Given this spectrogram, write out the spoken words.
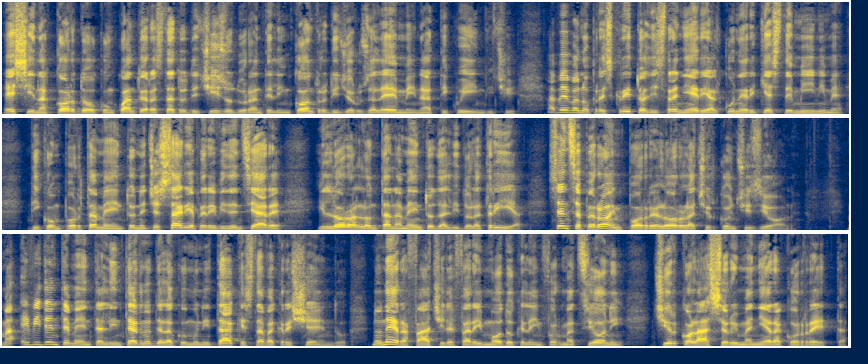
Essi, in accordo con quanto era stato deciso durante l'incontro di Gerusalemme in Atti 15, avevano prescritto agli stranieri alcune richieste minime di comportamento necessarie per evidenziare il loro allontanamento dall'idolatria, senza però imporre loro la circoncisione. Ma evidentemente all'interno della comunità che stava crescendo non era facile fare in modo che le informazioni circolassero in maniera corretta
